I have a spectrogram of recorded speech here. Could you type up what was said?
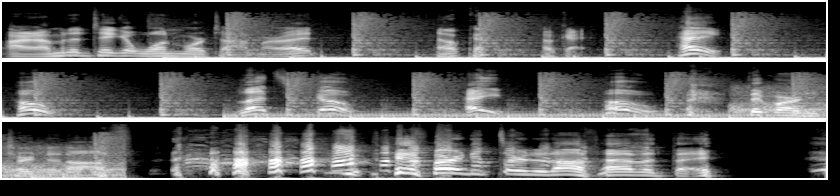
All right, I'm gonna take it one more time. All right. Okay. Okay. Hey, ho, let's go. Hey, ho. They've already turned it off. They've already turned it off, haven't they?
